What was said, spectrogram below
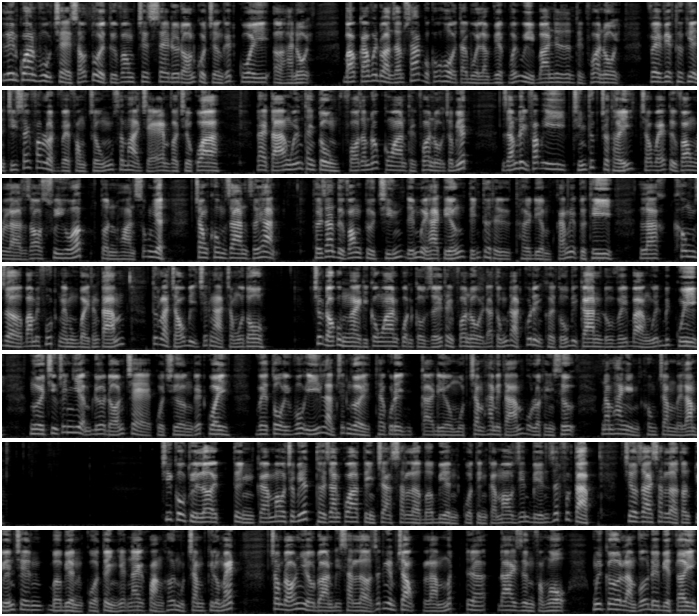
Liên quan vụ trẻ 6 tuổi tử vong trên xe đưa đón của trường Gateway ở Hà Nội, báo cáo với đoàn giám sát của Quốc hội tại buổi làm việc với Ủy ban nhân dân thành phố Hà Nội về việc thực hiện chính sách pháp luật về phòng chống xâm hại trẻ em vào chiều qua. Đại tá Nguyễn Thanh Tùng, Phó Giám đốc Công an thành phố Hà Nội cho biết, giám định pháp y chính thức cho thấy cháu bé tử vong là do suy hô hấp tuần hoàn sốc nhiệt trong không gian giới hạn Thời gian tử vong từ 9 đến 12 tiếng tính từ thời, thời điểm khám nghiệm tử thi là 0 giờ 30 phút ngày 7 tháng 8, tức là cháu bị chết ngạt trong ô tô. Trước đó cùng ngày thì công an quận Cầu Giấy thành phố Hà Nội đã tống đạt quyết định khởi tố bị can đối với bà Nguyễn Bích Quy, người chịu trách nhiệm đưa đón trẻ của trường Gateway về tội vô ý làm chết người theo quy định tại điều 128 Bộ luật hình sự năm 2015. Chi cục Thủy lợi tỉnh Cà Mau cho biết thời gian qua tình trạng sạt lở bờ biển của tỉnh Cà Mau diễn biến rất phức tạp. Chiều dài sạt lở toàn tuyến trên bờ biển của tỉnh hiện nay khoảng hơn 100 km, trong đó nhiều đoạn bị sạt lở rất nghiêm trọng, làm mất ờ, đai rừng phòng hộ, nguy cơ làm vỡ đê biển Tây.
